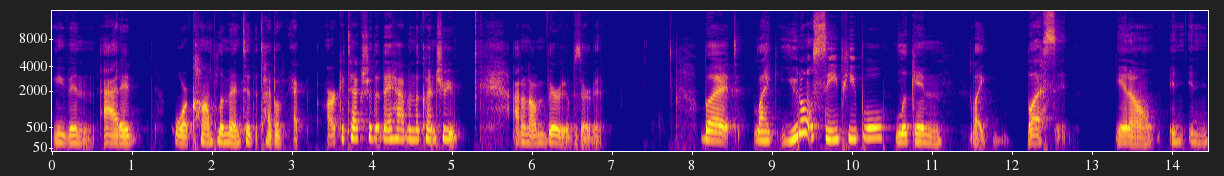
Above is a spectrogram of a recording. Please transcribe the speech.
even added or complemented the type of architecture that they have in the country. I don't know, I'm very observant. But like you don't see people looking like busted, you know, in in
